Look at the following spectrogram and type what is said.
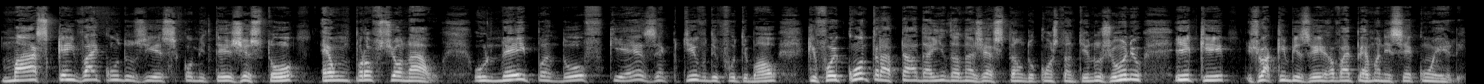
mas quem vai conduzir esse comitê gestor é um profissional, o Ney Pandolfo, que é executivo de futebol, que foi contratado ainda na gestão do Constantino Júnior e que Joaquim Bezerra vai permanecer com ele.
